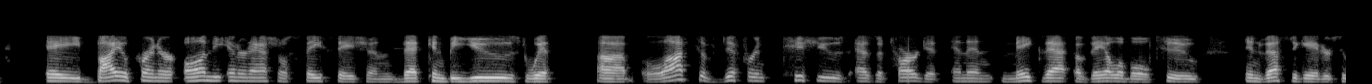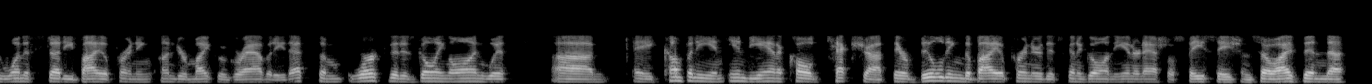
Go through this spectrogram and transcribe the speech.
a bioprinter on the International Space Station that can be used with uh, lots of different tissues as a target and then make that available to investigators who want to study bioprinting under microgravity. That's some work that is going on with um, a company in Indiana called TechShot. They're building the bioprinter that's going to go on the International Space Station. So I've been uh,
